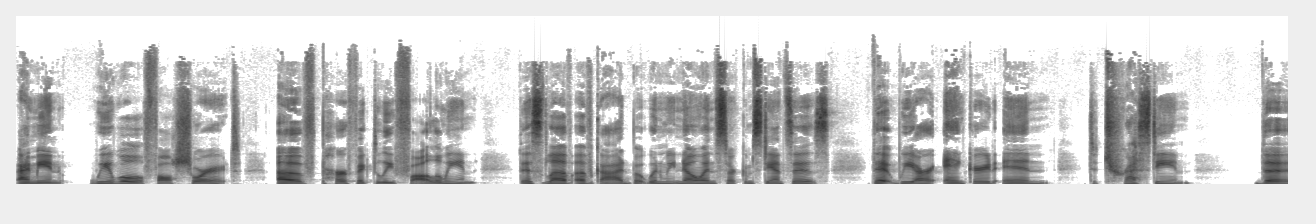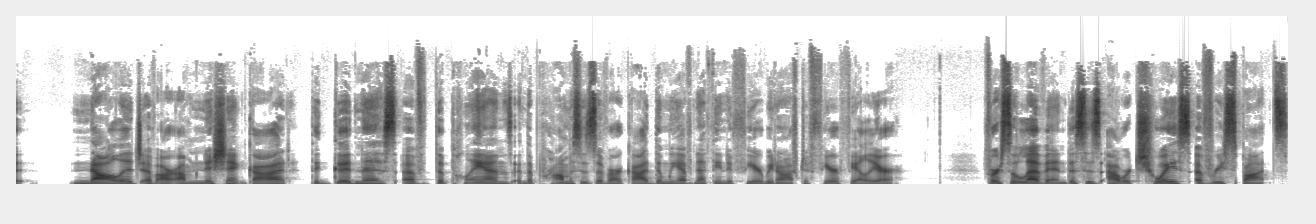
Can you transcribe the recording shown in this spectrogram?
I mean, we will fall short of perfectly following this love of God, but when we know in circumstances that we are anchored in to trusting the knowledge of our omniscient God, the goodness of the plans and the promises of our God, then we have nothing to fear. We don't have to fear failure. Verse 11, this is our choice of response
